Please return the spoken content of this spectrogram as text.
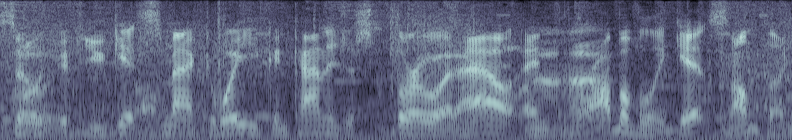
So if you get smacked away, you can kind of just throw it out and Uh-huh. probably get something.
